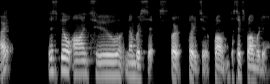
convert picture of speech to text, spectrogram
All right. Let's go on to number six or 32 problem, the sixth problem we're doing.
